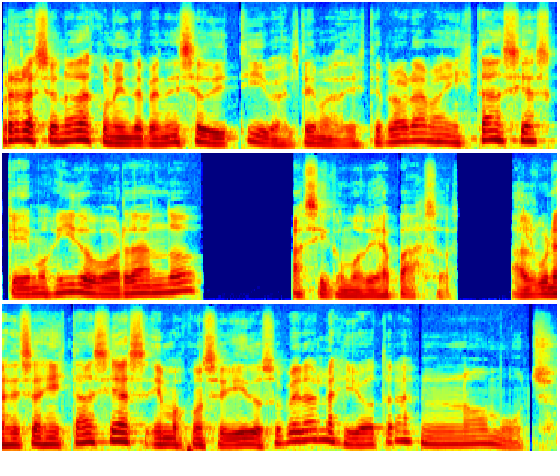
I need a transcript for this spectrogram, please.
relacionadas con la independencia auditiva, el tema de este programa, instancias que hemos ido abordando así como de a pasos. Algunas de esas instancias hemos conseguido superarlas y otras no mucho.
